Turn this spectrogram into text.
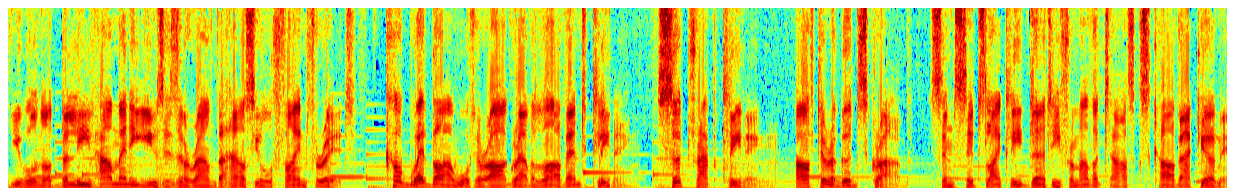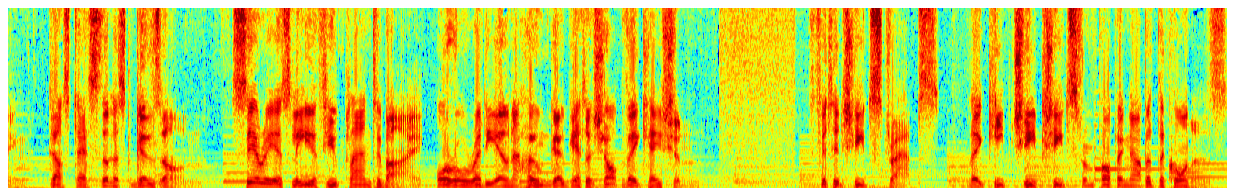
You will not believe how many uses around the house you'll find for it. Cobweb bar water R gravel R vent cleaning, soot trap cleaning, after a good scrub, since it's likely dirty from other tasks car vacuuming, dust s the list goes on. Seriously if you plan to buy or already own a home go get a shop vacation. Fitted sheet straps. They keep cheap sheets from popping up at the corners.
